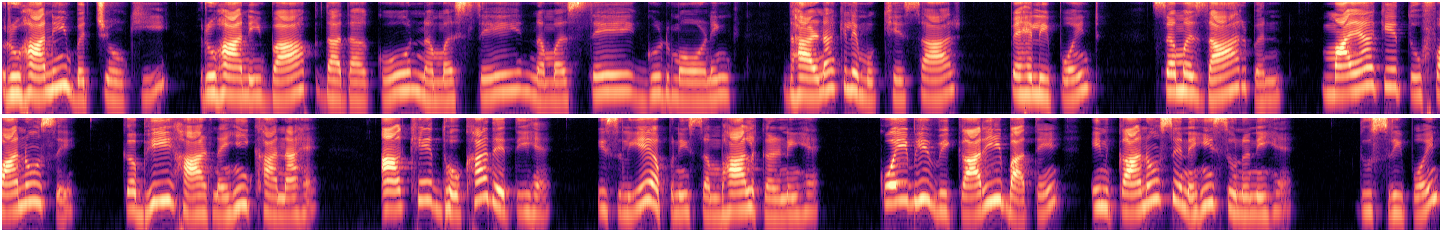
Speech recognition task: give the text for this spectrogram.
रूहानी बच्चों की रूहानी बाप दादा को नमस्ते नमस्ते, गुड मॉर्निंग। धारणा के लिए मुख्य सार, पहली पॉइंट समझदार बन, माया के तूफानों से कभी हार नहीं खाना है। आँखें धोखा देती हैं, इसलिए अपनी संभाल करनी है। कोई भी विकारी बातें इन कानों से नहीं सुननी है। दूसरी पॉइंट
